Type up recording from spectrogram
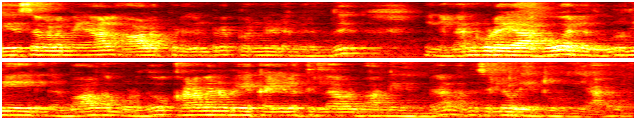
தேச வளமையால் ஆளப்படுகின்ற பெண்ணிடமிருந்து நீங்கள் நன்கொடையாகவோ அல்லது உறுதியை நீங்கள் வாங்கும் பொழுதோ கணவனுடைய கையெழுத்து இல்லாமல் வாங்கினீர்கள் என்றால் அது செல்லுபடியற்ற உறுதியாகும்.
